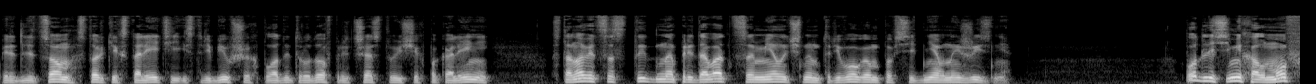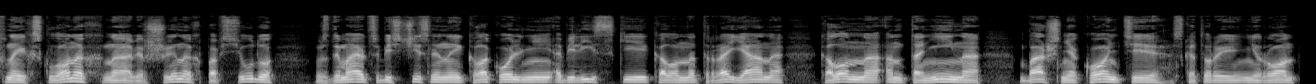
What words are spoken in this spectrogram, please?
Перед лицом стольких столетий, истребивших плоды трудов предшествующих поколений, становится стыдно предаваться мелочным тревогам повседневной жизни. Подле семи холмов, на их склонах, на вершинах, повсюду вздымаются бесчисленные колокольни, обелиски, колонна Трояна, колонна Антонина, башня Конти, с которой Нерон,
